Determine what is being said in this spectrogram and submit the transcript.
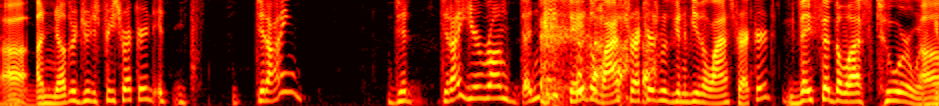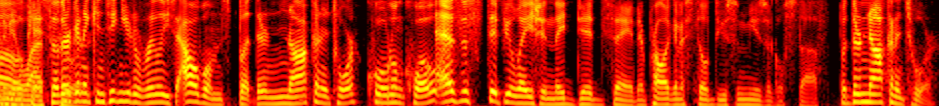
Uh, another Judas Priest record. It, did I did did I hear wrong? Didn't they say the last record was going to be the last record? They said the last tour was going to be the Oh, okay. last. So they're going to continue to release albums, but they're not going to tour, quote unquote. as a stipulation, they did say they're probably going to still do some musical stuff. But they're not going to tour.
